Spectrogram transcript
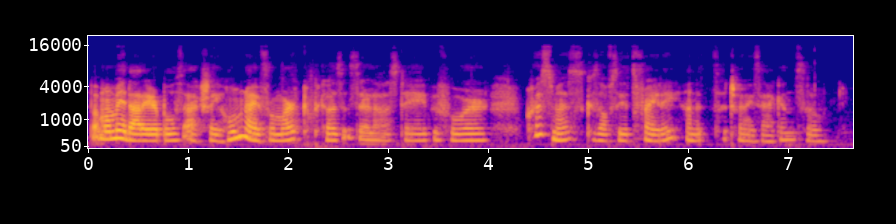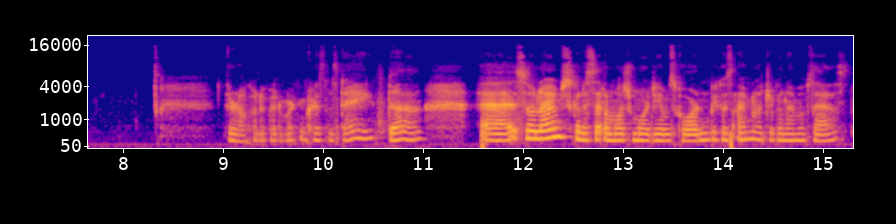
But mommy and daddy are both actually home now from work because it's their last day before Christmas because obviously it's Friday and it's the 22nd so they're not going to go to work on Christmas Day, duh. Uh, so now I'm just going to sit and watch more James Corden because I'm not joking, I'm obsessed.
